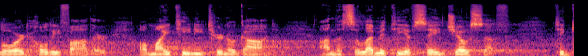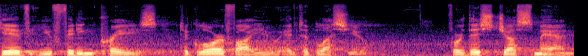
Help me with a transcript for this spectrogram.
Lord, Holy Father, Almighty and eternal God, on the solemnity of Saint Joseph, to give you fitting praise, to glorify you, and to bless you. For this just man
